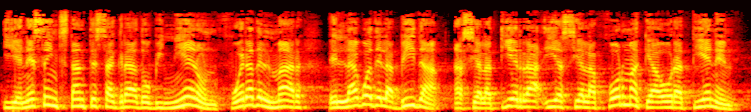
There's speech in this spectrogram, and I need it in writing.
y en ese instante sagrado vinieron fuera del mar el agua de la vida hacia la tierra y hacia la forma que ahora tienen.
